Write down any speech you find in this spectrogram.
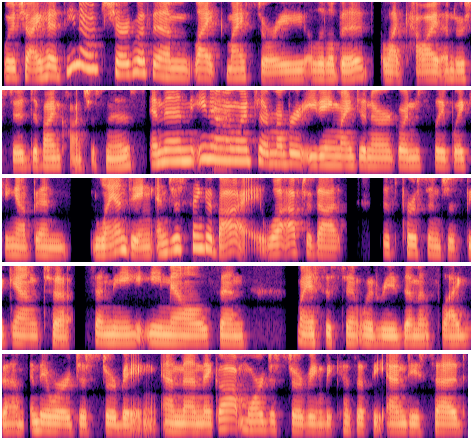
which I had, you know, shared with him like my story a little bit, like how I understood divine consciousness. And then, you know, I went to remember eating my dinner, going to sleep, waking up and landing and just saying goodbye. Well, after that, this person just began to send me emails and my assistant would read them and flag them and they were disturbing. And then they got more disturbing because at the end he said,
